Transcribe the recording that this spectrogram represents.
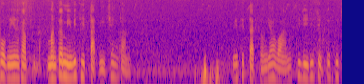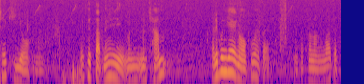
พวกนี้นะครับ มันก็มีวิธีตัดอีกเช่นกัน วิธีตัดของหญ้าหวานที่ดีที่สุดก็คือใช้เขีออกนะก็คือตัดไม่ให้มันมันช้ำอันนี้เพิ่งแยกหน่อกล้วยไปนะครับกำลังว่าจะไป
